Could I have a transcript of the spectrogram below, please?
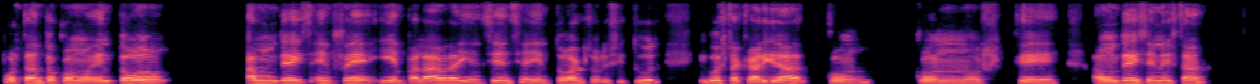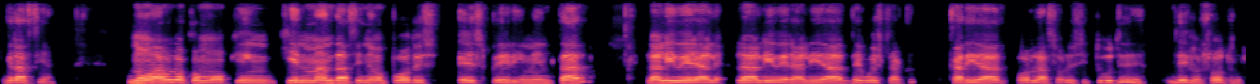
Por tanto, como en todo abundéis en fe y en palabra y en ciencia y en toda solicitud y vuestra caridad con, con los que abundéis en esta gracia. No hablo como quien, quien manda, sino por experimentar la, la liberalidad de vuestra caridad por la solicitud de, de los otros.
